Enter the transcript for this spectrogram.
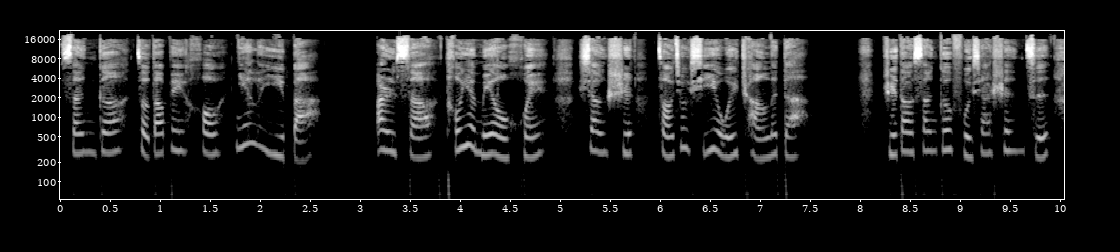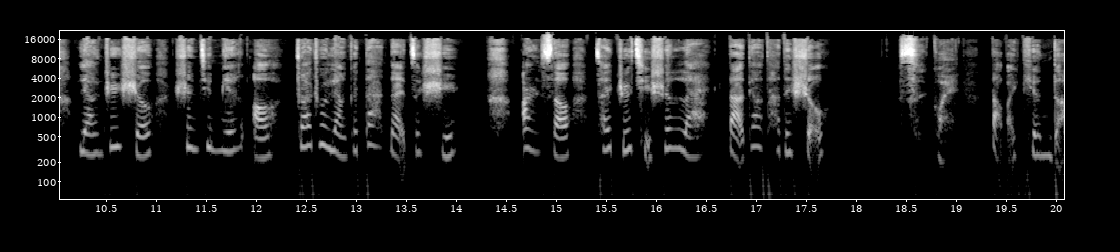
三哥走到背后捏了一把，二嫂头也没有回，像是早就习以为常了的。直到三哥俯下身子，两只手伸进棉袄，抓住两个大奶子时，二嫂才直起身来打掉他的手。死鬼，大白天的，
